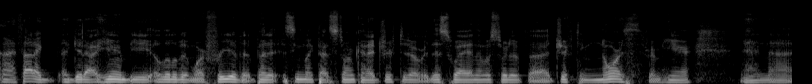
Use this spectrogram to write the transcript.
and I thought I'd, I'd, get out here and be a little bit more free of it, but it, seemed like that storm kind of drifted over this way and then was sort of uh, drifting north from here. and uh,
